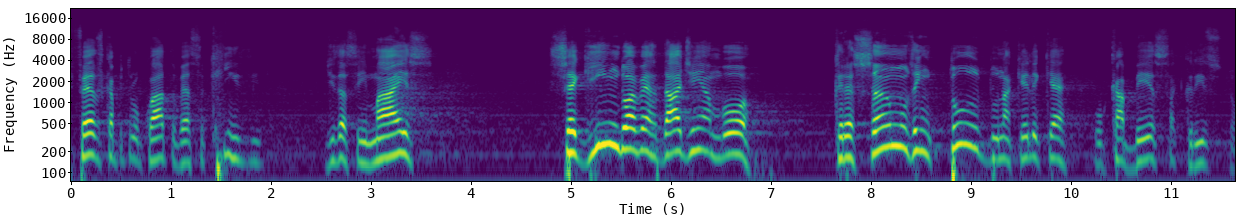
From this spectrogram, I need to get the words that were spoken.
Efésios capítulo 4, verso 15, diz assim: Mas, seguindo a verdade em amor, cresçamos em tudo naquele que é o cabeça Cristo.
